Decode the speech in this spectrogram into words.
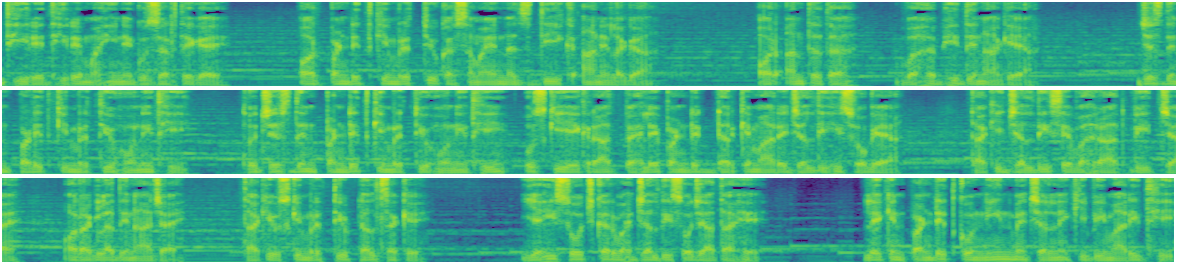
धीरे धीरे महीने गुजरते गए, और पंडित की मृत्यु का समय नज़दीक आने लगा, और अंततः वह भी दिन आ गया। जिस दिन पंडित की मृत्यु होनी थी तो जिस दिन पंडित की मृत्यु होनी थी, उसकी एक रात पहले पंडित डर के मारे जल्दी ही सो गया, ताकि जल्दी से वह रात बीत जाए और अगला दिन आ जाए, ताकि उसकी मृत्यु टल सके। यही सोचकर वह जल्दी सो जाता है। लेकिन पंडित को नींद में चलने की बीमारी थी,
